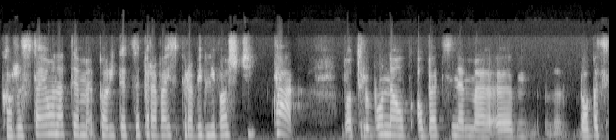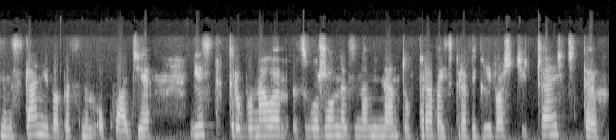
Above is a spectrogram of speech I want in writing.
korzystają na tym politycy Prawa i Sprawiedliwości? Tak bo Trybunał w obecnym, e, w obecnym stanie, w obecnym układzie jest Trybunałem złożony z nominantów Prawa i Sprawiedliwości. Część tych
